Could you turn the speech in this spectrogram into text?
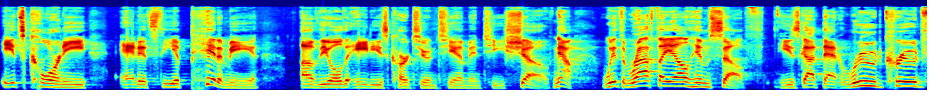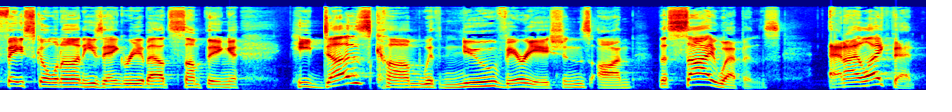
it's corny, and it's the epitome of the old 80s cartoon TMNT show. Now, with Raphael himself, he's got that rude, crude face going on. He's angry about something. He does come with new variations on the Sai weapons. And I like that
